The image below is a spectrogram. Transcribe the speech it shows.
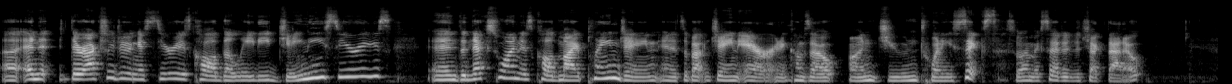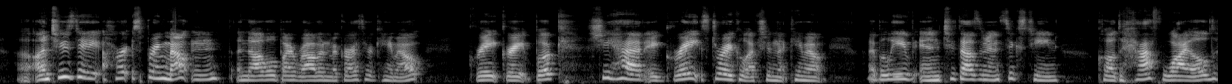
Uh, and they're actually doing a series called the Lady Janey series. And the next one is called My Plain Jane, and it's about Jane Eyre, and it comes out on June 26th. So I'm excited to check that out. Uh, on Tuesday, Heart Spring Mountain, a novel by Robin MacArthur, came out. Great, great book. She had a great story collection that came out, I believe, in 2016 called Half Wild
